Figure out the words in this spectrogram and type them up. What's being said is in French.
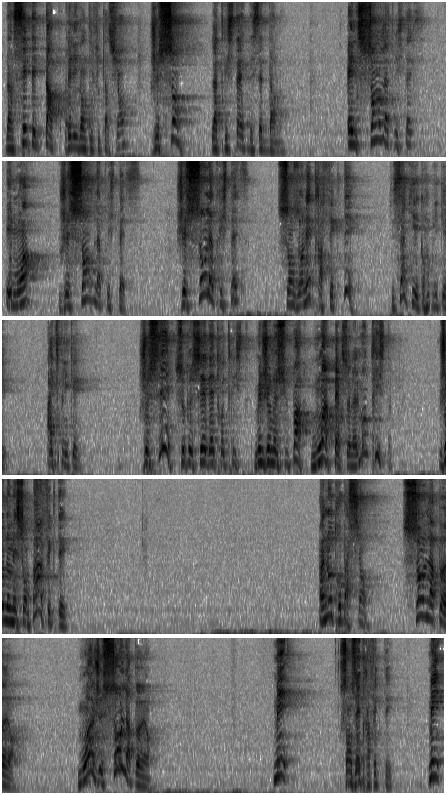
dans cette étape de l'identification, je sens la tristesse de cette dame. Elle sent la tristesse. Et moi, je sens la tristesse. Je sens la tristesse sans en être affecté. C'est ça qui est compliqué à expliquer. Je sais ce que c'est d'être triste, mais je ne suis pas, moi personnellement, triste. Je ne me sens pas affecté. Un autre patient sent la peur. Moi, je sens la peur, mais sans être affecté. Mais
